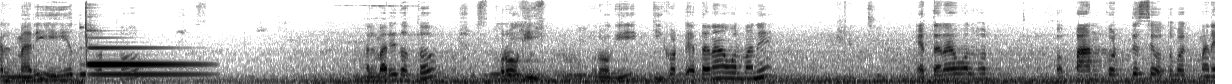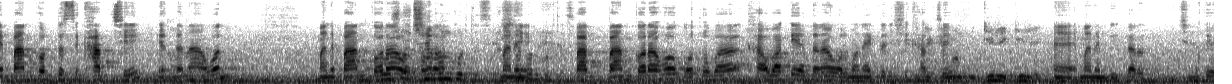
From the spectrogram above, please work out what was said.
المريض অর্থ المريض অর্থ রোগী রোগী কি করতে এতানাওয়াল মানে এতানাওয়াল হল- পান করতেছে অথবা মানে পান করতেছে খাচ্ছে এতানাওয়াল মানে পান করা সেবন করতেছে, মানে পান করা হোক অথবা খাওয়াকে এতানাওয়াল মানে একটা জিনিস খাচ্ছে। যেমন গিলে গিলে। হ্যাঁ মানে তার মুখে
